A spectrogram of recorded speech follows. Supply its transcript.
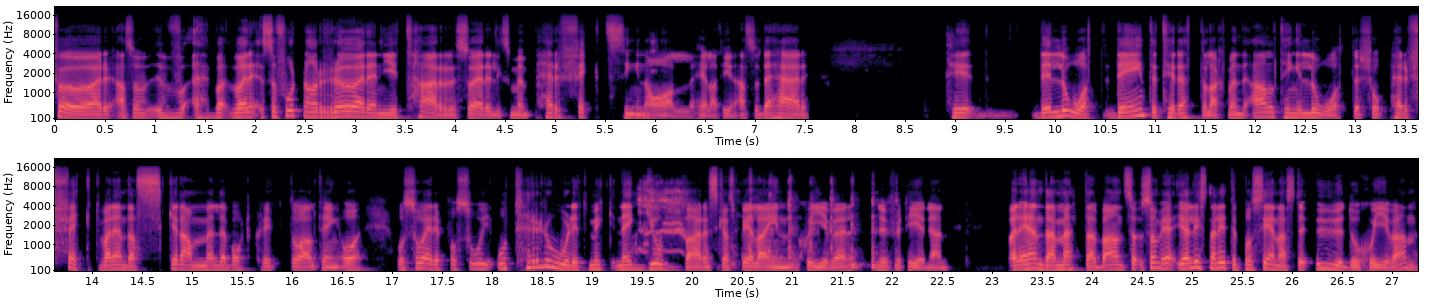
för, alltså, va, va, så fort någon rör en gitarr så är det liksom en perfekt signal hela tiden. Alltså det här, till, det, låt, det är inte tillrättalagt, men allting låter så perfekt. Varenda skrammel är bortklippt och allting. Och, och så är det på så otroligt mycket när gubbar ska spela in skivor nu för tiden. Varenda metalband. Så, som jag, jag lyssnade lite på senaste Udo-skivan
